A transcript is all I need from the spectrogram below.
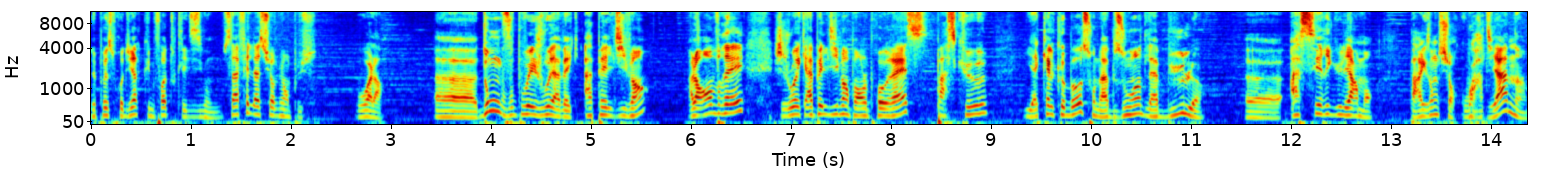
Ne peut se produire qu'une fois toutes les 10 secondes. Ça fait de la survie en plus. Voilà. Euh, donc vous pouvez jouer avec appel divin, alors en vrai, j'ai joué avec Appel Divin pendant le progress parce que il y a quelques boss, on a besoin de la bulle assez régulièrement. Par exemple sur Guardian,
